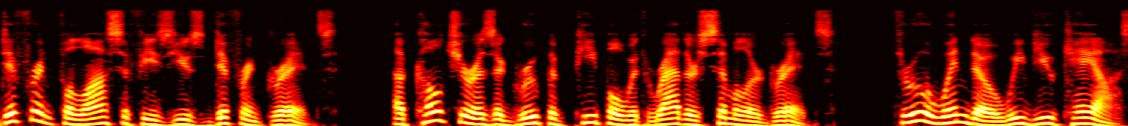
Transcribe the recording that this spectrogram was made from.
Different philosophies use different grids. A culture is a group of people with rather similar grids. Through a window we view chaos,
